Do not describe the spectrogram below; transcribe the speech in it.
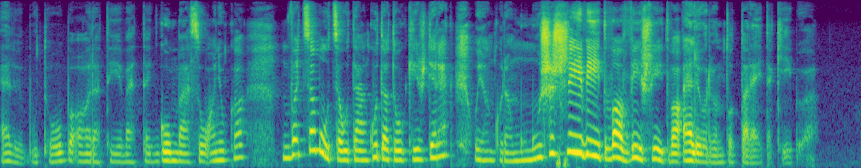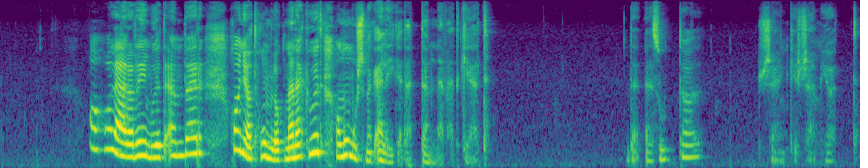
Előbb-utóbb arra tévedt egy gombászó anyuka, vagy szamóca után kutató kisgyerek, olyankor a mumus sévítva, visítva előröntott a rejtekéből. A halára rémült ember hanyat homlok menekült, a mumus meg elégedetten nevetkélt. De ezúttal senki sem jött.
